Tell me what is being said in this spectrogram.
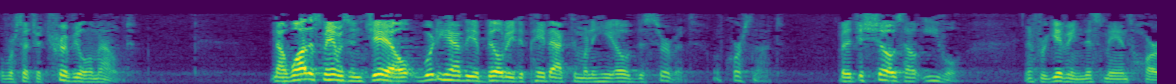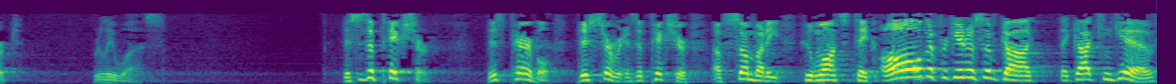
over such a trivial amount. Now, while this man was in jail, would he have the ability to pay back the money he owed this servant? Of course not. But it just shows how evil and forgiving this man's heart really was. This is a picture. This parable, this servant is a picture of somebody who wants to take all the forgiveness of God that God can give,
